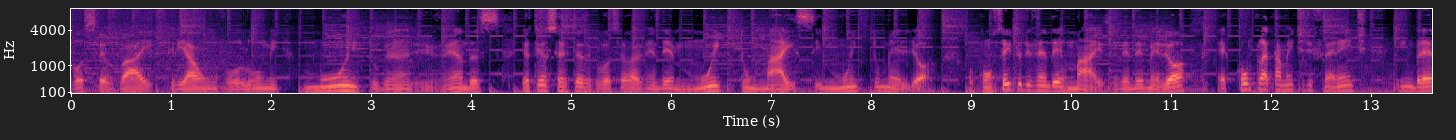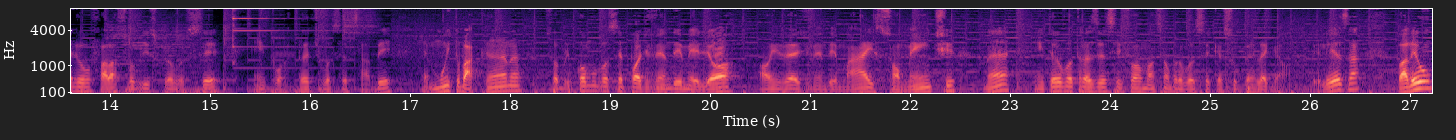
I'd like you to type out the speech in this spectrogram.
você vai criar um volume muito grande de vendas. Eu tenho certeza que você vai vender muito mais e muito melhor. O conceito de vender mais e vender melhor é completamente diferente. Em breve eu vou falar sobre isso para você. É importante você saber. É muito bacana sobre como você pode vender melhor ao invés de vender mais somente, né? Então eu vou trazer essa informação para você que é super legal, beleza? Valeu,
